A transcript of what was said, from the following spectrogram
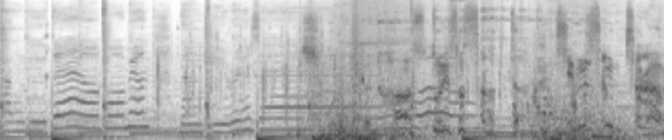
한 그대여 보면 난 curious해 이건 하수도에서 살았다. 짐승처럼.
